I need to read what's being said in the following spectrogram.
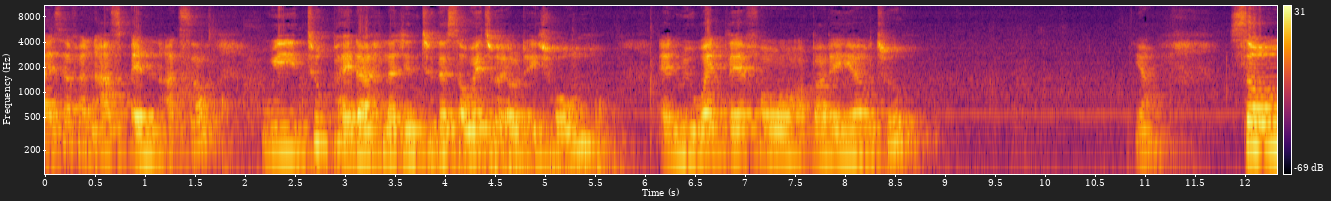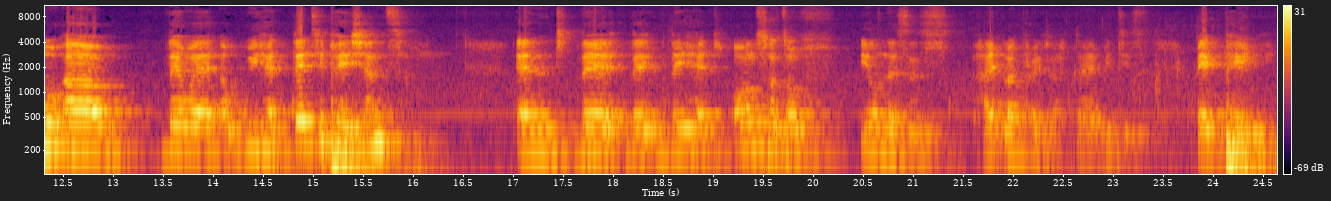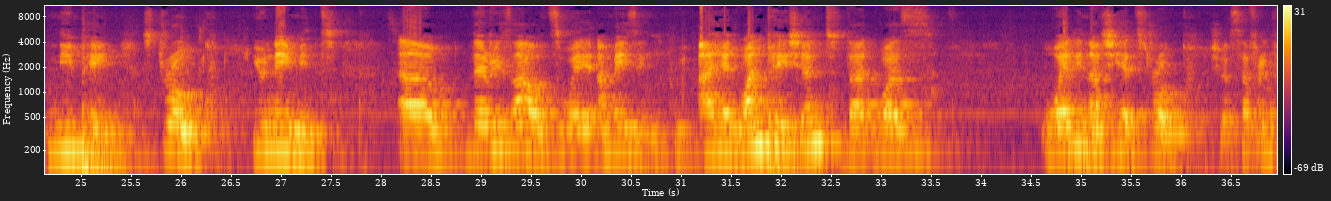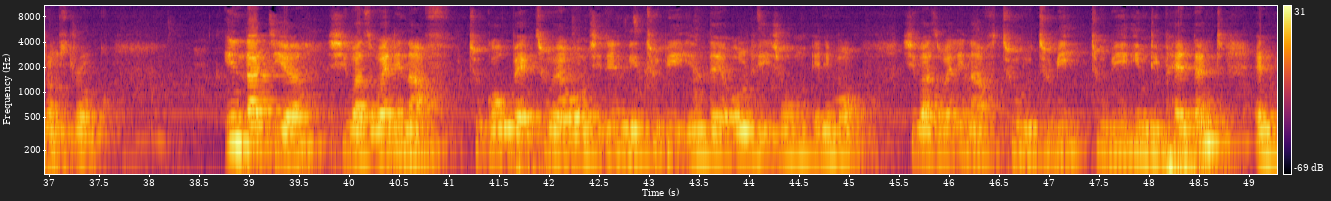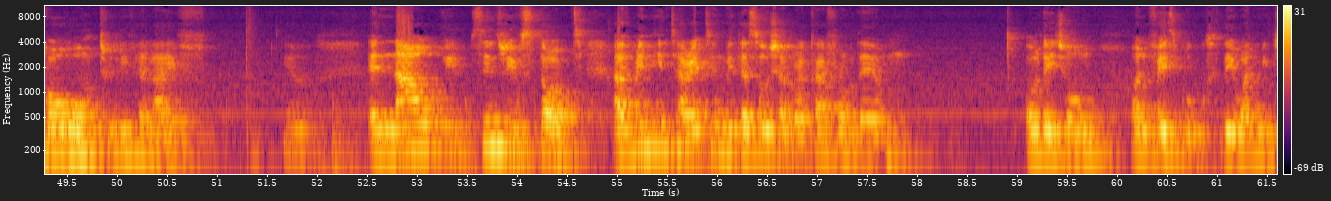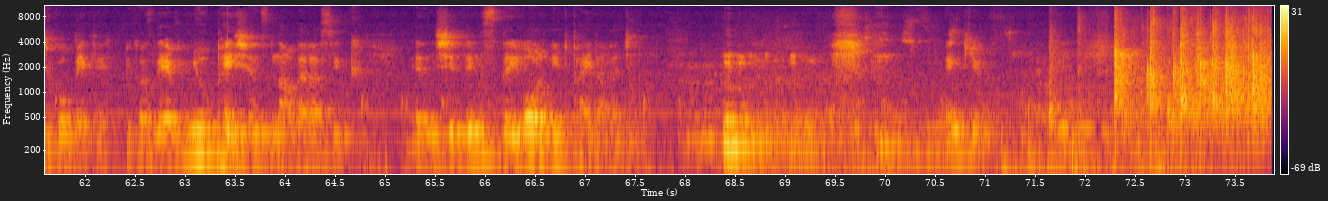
myself and, As and Axel, we took Paida Lajin to the Soweto Old Age Home and we worked there for about a year or two. Yeah. So um, there were, uh, we had 30 patients and they, they, they had all sorts of illnesses, high blood pressure, diabetes, back pain, knee pain, stroke, you name it. Um, the results were amazing. I had one patient that was well enough, she had stroke. She was suffering from stroke. In that year, she was well enough to go back to her home. She didn't need to be in the old age home anymore. She was well enough to, to, be, to be independent and go home to live her life. Yeah. And now, we, since we've stopped, I've been interacting with the social worker from the old age home on Facebook. They want me to go back there because they have new patients now that are sick. And she thinks they all need. Thank you.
